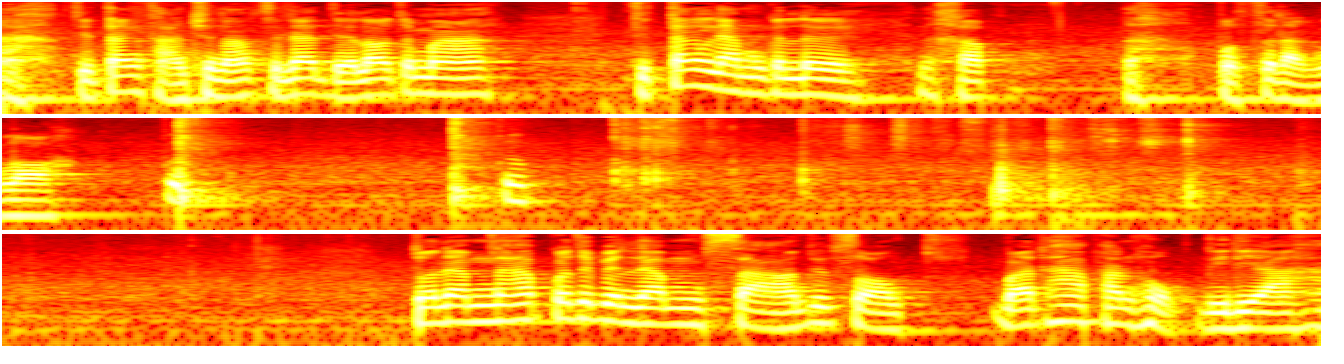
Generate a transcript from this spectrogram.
อะติดตั้งฐานชุน้ำเสร็จแล้วเดี๋ยวเราจะมาติดตั้งแรมกันเลยนะครับอะปลดสลักรอปุ๊บปุ๊บตัวแรมนะครับก็จะเป็นแรม 32บัต5,006 DDR5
